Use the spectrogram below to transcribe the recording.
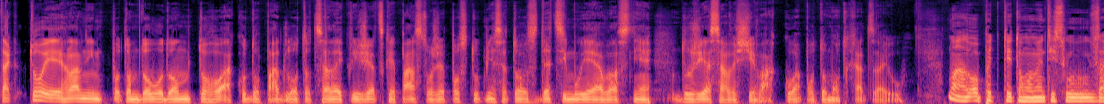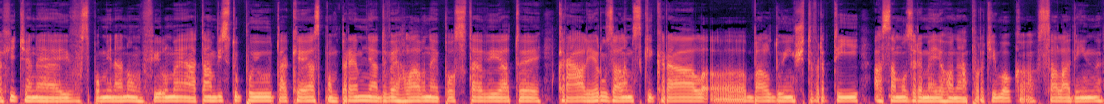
tak to je hlavným potom dôvodom toho, ako dopadlo to celé krížiacké pánstvo, že postupne sa to zdecimuje a vlastne držia sa ešte váku a potom odchádzajú. No a opäť tieto momenty sú zachytené aj v spomínanom filme a tam vystupujú také aspoň pre mňa dve hlavné postavy a to je král, jeruzalemský král e, Balduin IV a samozrejme jeho náprotivok Saladín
